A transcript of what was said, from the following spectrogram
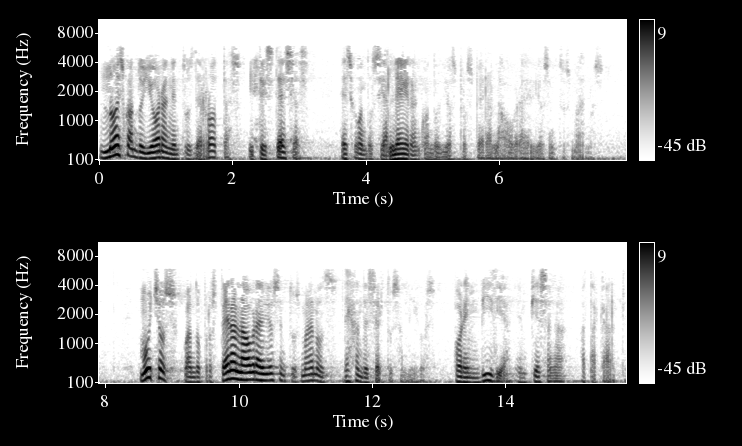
No es cuando lloran en tus derrotas y tristezas, es cuando se alegran cuando Dios prospera la obra de Dios en tus manos. Muchos cuando prosperan la obra de Dios en tus manos dejan de ser tus amigos. Por envidia empiezan a atacarte.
